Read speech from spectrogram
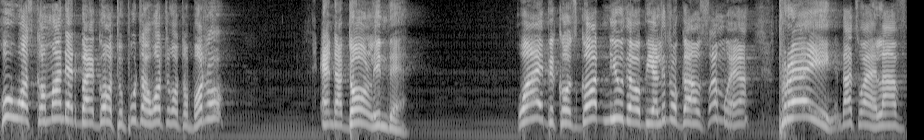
who was commanded by God to put a water water bottle and a doll in there. Why? Because God knew there would be a little girl somewhere praying. That's why I love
